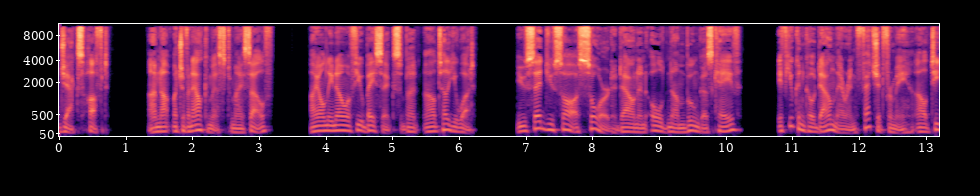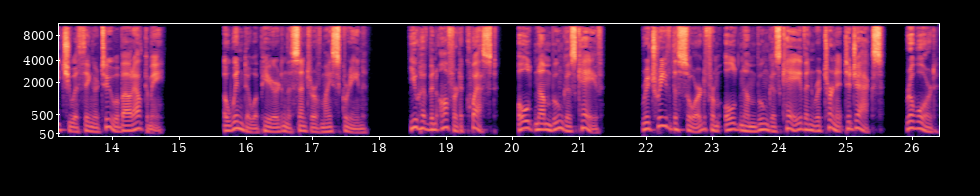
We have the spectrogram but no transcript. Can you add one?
Jax huffed. I'm not much of an alchemist myself. I only know a few basics, but I'll tell you what. You said you saw a sword down in old Numbunga's cave. If you can go down there and fetch it for me, I'll teach you a thing or two about alchemy. A window appeared in the center of my screen. You have been offered a quest, Old Numbunga's cave. Retrieve the sword from Old Numbunga's cave and return it to Jax. Reward,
